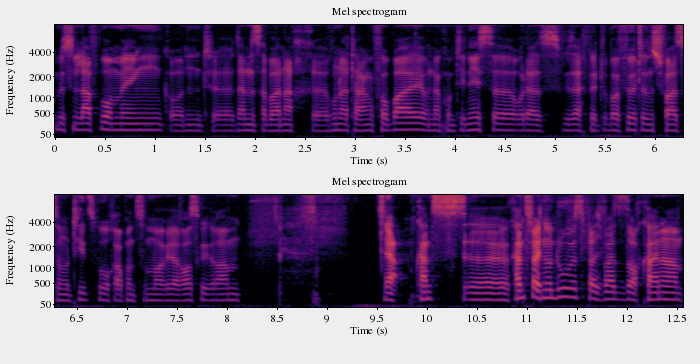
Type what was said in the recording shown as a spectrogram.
ein bisschen Lovebombing und äh, dann ist aber nach 100 Tagen vorbei und dann kommt die nächste oder es, wie gesagt, wird überführt ins schwarze Notizbuch, ab und zu mal wieder rausgegraben. Ja, kannst, äh, kannst vielleicht nur du wissen, vielleicht weiß es auch keiner,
